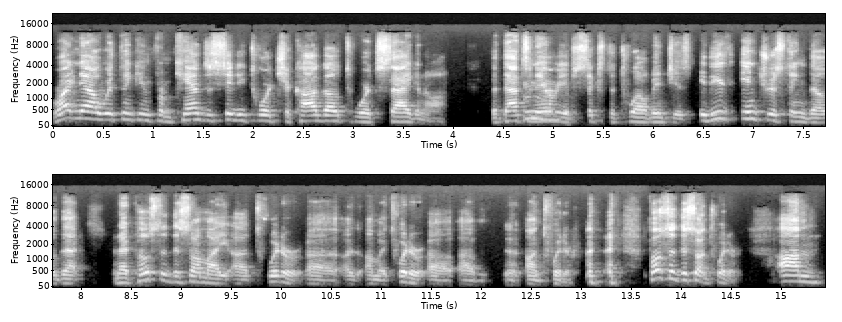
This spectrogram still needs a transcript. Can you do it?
Right now, we're thinking from Kansas City towards Chicago towards Saginaw that that's an mm-hmm. area of six to 12 inches. It is interesting though that, and I posted this on my uh, Twitter, uh, uh on my Twitter, uh, um, uh, on Twitter, posted this on Twitter. Um,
